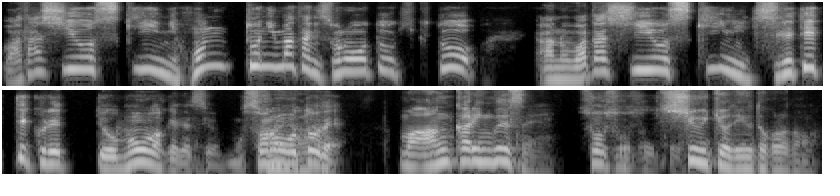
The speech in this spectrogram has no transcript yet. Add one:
私をスキーに、本当にまさにその音を聞くと、あの、私をスキーに連れてってくれって思うわけですよ。もうその音で。はいもうアンカリングですね。そうそうそう。宗教でいうところの。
